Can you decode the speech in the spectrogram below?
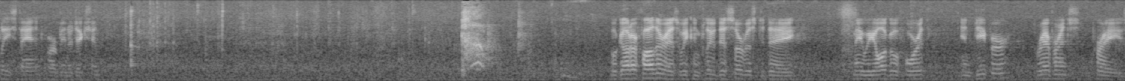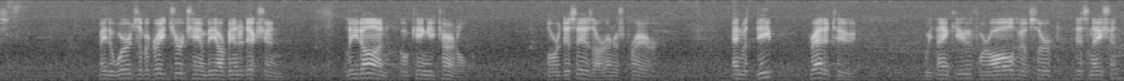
please stand for our benediction. O God our Father, as we conclude this service today, may we all go forth in deeper reverence, praise. May the words of a great church hymn be our benediction. Lead on, O King eternal. Lord, this is our earnest prayer. And with deep gratitude, we thank you for all who have served this nation.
